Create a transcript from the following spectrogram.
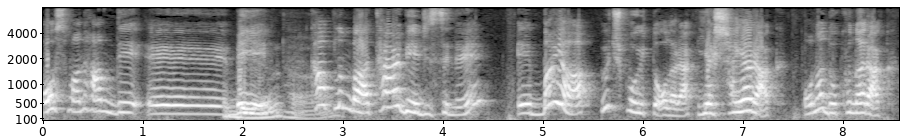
Osman Hamdi e, Bey'in kaplumbağa terbiyecisini e, bayağı üç boyutlu olarak yaşayarak ona dokunarak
